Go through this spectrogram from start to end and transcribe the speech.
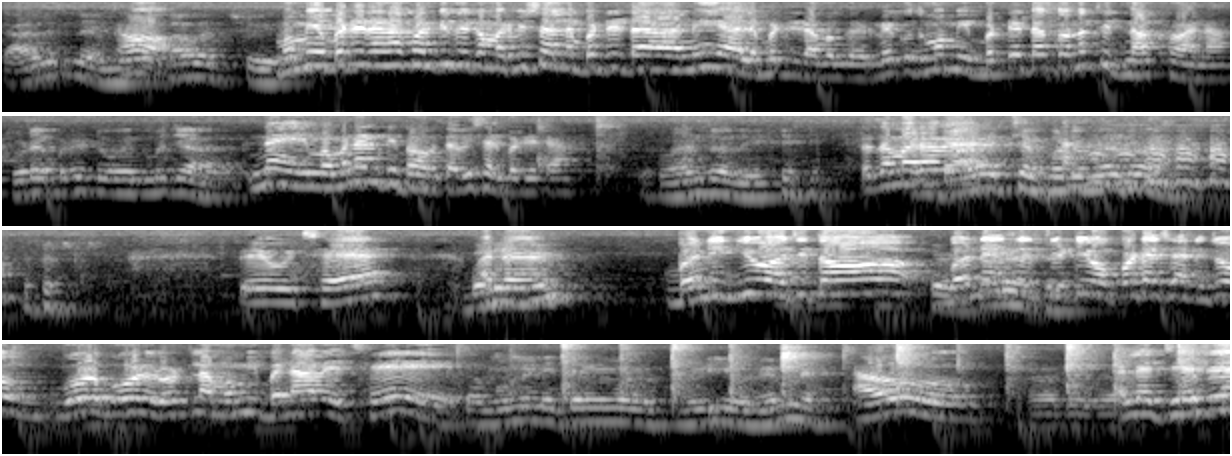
મમ્મીએ બટેટા નાખવાનું કીધું કે મારે વિશાલ ને બટેટા નહીં હાલે બટેટા વગર. મેં કીધું મમ્મી બટેટા તો નથી જ નાખવાના. થોડા બટેટા હોય તો મજા આવે. નહીં એમાં મને નથી ભાવતા વિશાલ બટેટા. વાંધો નહીં. તો તમારા હવે- છે એવું છે. અને? બની ગયું હજી તો. બને છે સીટીઓ પડે છે અને જો ગોળ ગોળ રોટલા મમ્મી બનાવે છે. તો મમ્મીની ચેનલમાં વીડિયો એમ ને? આવો એટલે જે જે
